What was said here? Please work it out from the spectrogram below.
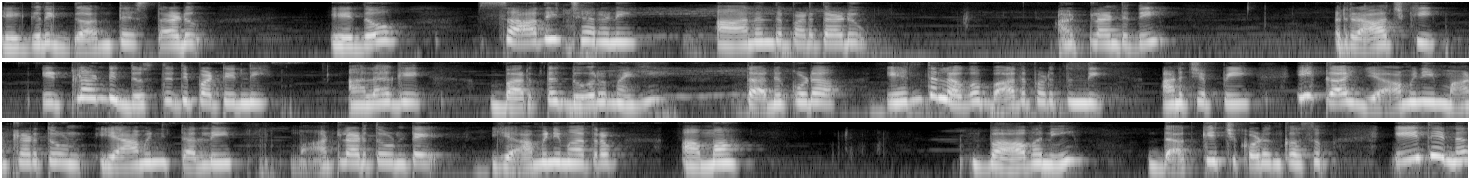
ఎగిరి గంతేస్తాడు. ఏదో సాధించారని ఆనందపడతాడు. అట్లాంటిది రాజ్కి ఇట్లాంటి దుస్థితి పట్టింది. అలాగే భర్త దూరమయ్యి తను కూడా ఎంతలాగో బాధపడుతుంది అని చెప్పి ఇక యామిని మాట్లాడుతూ యామిని తల్లి మాట్లాడుతూ ఉంటే యామిని మాత్రం అమ్మా బావని దక్కించుకోవడం కోసం ఏదైనా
